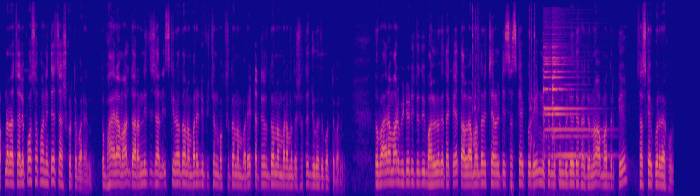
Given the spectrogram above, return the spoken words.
আপনারা চাইলে পচা পানিতে চাষ করতে পারেন। তো ভাইরা আমার, যারা নিতে চান, স্ক্রিনে দেওয়া নাম্বারে ডিপিশন বক্সে দেওয়া নাম্বারে টাইটেল দেওয়া নাম্বার আমাদের সাথে যোগাযোগ করতে পারেন। তো ভাইরা আমার ভিডিওটি যদি ভালো লাগে থাকে, তাহলে আমাদের চ্যানেলটি সাবস্ক্রাইব করে নিত্য নতুন ভিডিও দেখার জন্য আমাদেরকে সাবস্ক্রাইব করে রাখুন।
